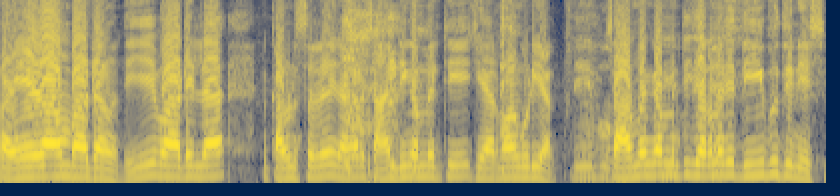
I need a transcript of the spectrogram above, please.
പതിനേഴാം വാർഡാണ്. ഈ വാർഡിലെ കൗൺസിലർ ഞങ്ങളുടെ സ്റ്റാൻഡിംഗ് കമ്മിറ്റി ചെയർമാൻ കൂടിയാണ്. Chairman committee chairman Deepu. Dinesh.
